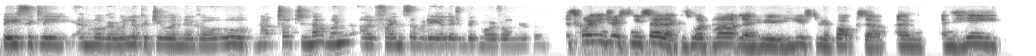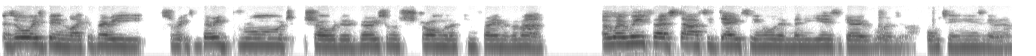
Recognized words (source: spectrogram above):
basically a mugger will look at you and they'll go, "Oh, not touching that one. I'll find somebody a little bit more vulnerable." It's quite interesting you say that because my partner, who he used to be a boxer, um, and he has always been like a very sort of very broad-shouldered, very sort of strong-looking frame of a man. And when we first started dating, all them many years ago, what was it, 14 years ago now,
